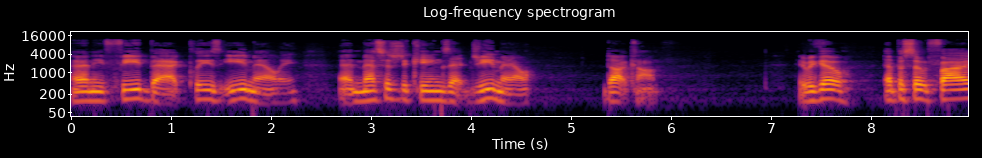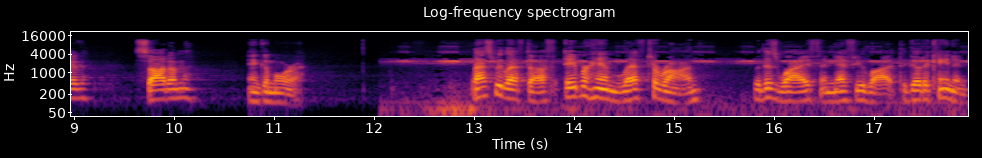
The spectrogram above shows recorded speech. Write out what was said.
any feedback, please email me at messagetokings at gmail.com. Here we go. Episode 5 Sodom and Gomorrah. Last we left off, Abraham left Haran with his wife and nephew Lot to go to Canaan.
